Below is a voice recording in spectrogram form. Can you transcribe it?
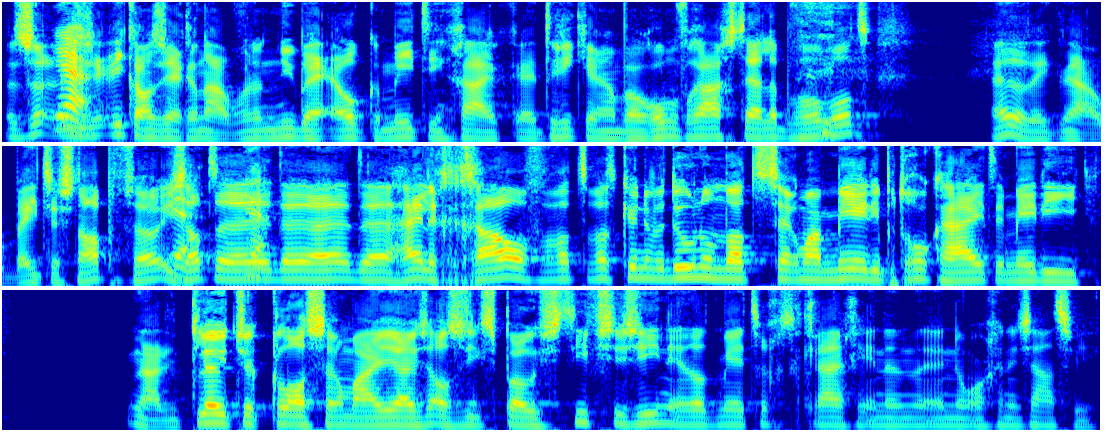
Dus, eh, Ja. dus ik kan zeggen, nou, nu bij elke meeting ga ik eh, drie keer een waarom-vraag stellen, bijvoorbeeld. Dat ik nou beter snap of zo. Is Ja, dat eh, ja. de, de heilige graal? Of wat, wat kunnen we doen om dat, zeg maar, meer die betrokkenheid en meer die, nou, die kleuterklas, zeg maar, juist als iets positiefs te zien en dat meer terug te krijgen in een, in een organisatie?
